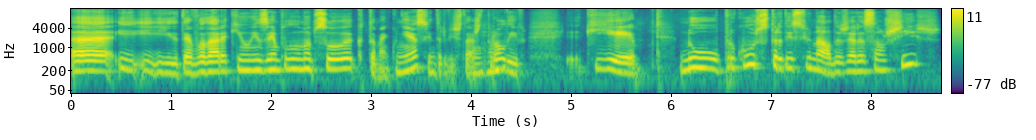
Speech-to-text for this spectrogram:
Uh, e, e, até vou dar aqui um exemplo de uma pessoa que também conhece, entrevistaste uhum. para o livro, que é no percurso tradicional da geração X,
